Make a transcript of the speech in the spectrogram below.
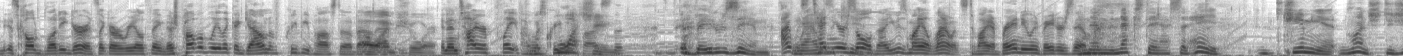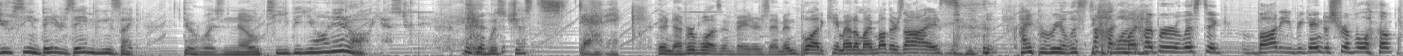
It's called Bloody GIR. It's like a real thing. There's probably like a gown of creepypasta about Oh, it. I'm sure. An entire plate full was of creepypasta. watching. Invader Zim. I was when 10 a years kid. old and I used my allowance to buy a brand new Invader Zim. And then the next day I said, hey, Jimmy at lunch, did you see Invader Zim? And he's like, there was no TV on at all yesterday. It was just static. there never was Invader Zim, and blood came out of my mother's eyes. Hyper realistic my hyperrealistic body began to shrivel up.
